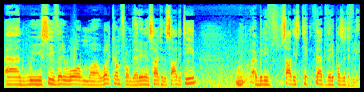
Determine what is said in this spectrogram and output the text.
and we see very warm uh, welcome from the Iranian side to the Saudi team. I believe Saudis take that very positively.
